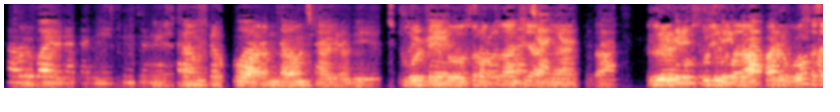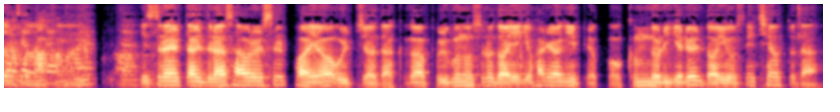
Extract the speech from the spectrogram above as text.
사울과 요나단이 생전에 사랑스럽고 아름다운 자이러니 죽을 때에도 서로 떠나지 아니하였도다. 그들은 독수리보다 빠르고 사자보다 강하였도다. 강하였도다. 이스라엘 딸들아 사울을 슬퍼하여 울지어다. 그가 붉은 옷으로 너희에게 화려하게 입혔고 금 놀이개를 너희 옷에 채웠도다.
